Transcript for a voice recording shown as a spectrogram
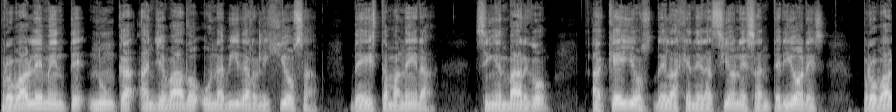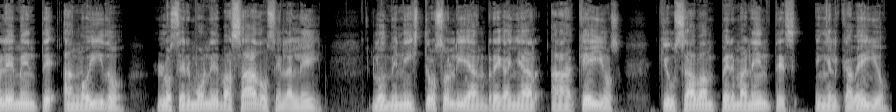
probablemente nunca han llevado una vida religiosa de esta manera. Sin embargo, aquellos de las generaciones anteriores probablemente han oído los sermones basados en la ley. Los ministros solían regañar a aquellos que usaban permanentes en el cabello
